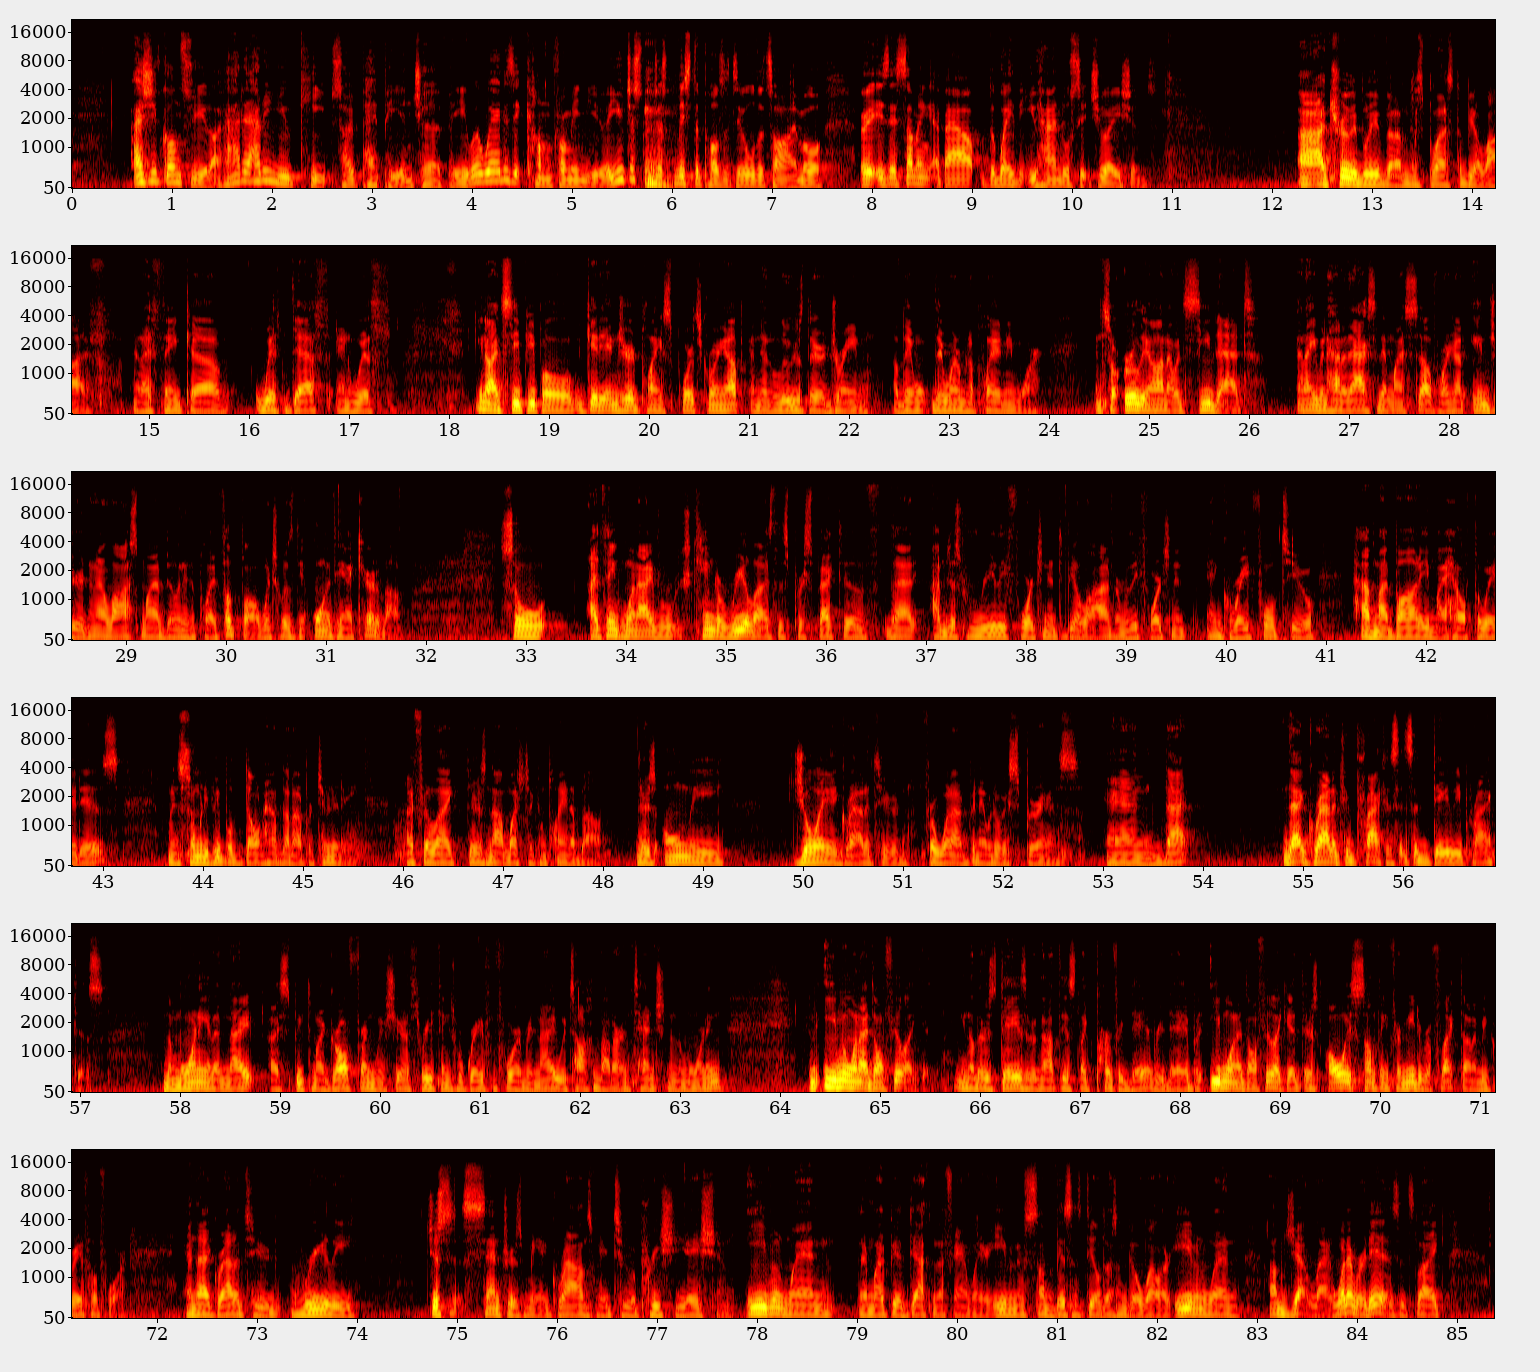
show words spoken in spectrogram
as you've gone through your life, how do, how do you keep so peppy and chirpy? Where, where does it come from in you? Are you just, just Mr. Positive all the time, or, or is there something about the way that you handle situations? Uh, I truly believe that I'm just blessed to be alive. And I think uh, with death and with, you know, I'd see people get injured playing sports growing up and then lose their dream. Uh, They, they weren't able to play anymore. And so early on, I would see that. And I even had an accident myself where I got injured and I lost my ability to play football, which was the only thing I cared about. So I think when I came to realize this perspective that I'm just really fortunate to be alive, I'm really fortunate and grateful to have my body, my health the way it is, when so many people don't have that opportunity. I feel like there's not much to complain about. There's only joy and gratitude for what I've been able to experience. And that that gratitude practice, it's a daily practice. In the morning and at night, I speak to my girlfriend. We share three things we're grateful for every night. We talk about our intention in the morning. And even when I don't feel like it. You know, there's days that are not this like perfect day every day, but even when I don't feel like it, there's always something for me to reflect on and be grateful for. And that gratitude really just centers me, it grounds me to appreciation, even when there might be a death in the family, or even if some business deal doesn't go well, or even when I'm jet lagged, whatever it is, it's like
